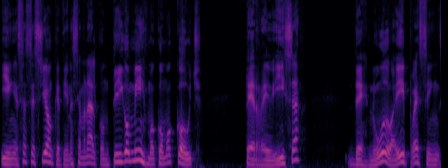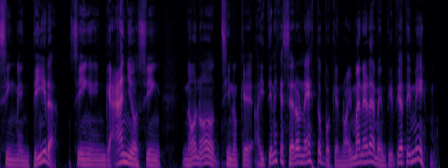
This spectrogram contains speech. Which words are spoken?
Y en esa sesión que tienes semanal contigo mismo como coach, te revisa desnudo ahí, pues, sin, sin mentira, sin engaño, sin... No, no, sino que ahí tienes que ser honesto porque no hay manera de mentirte a ti mismo.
